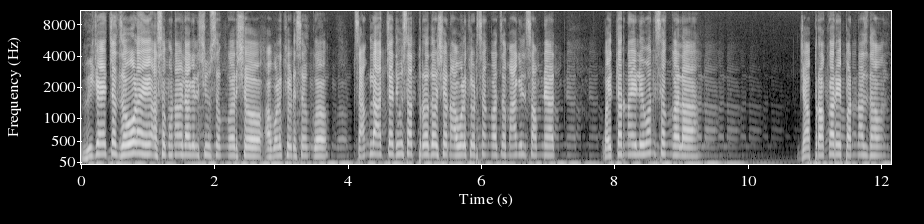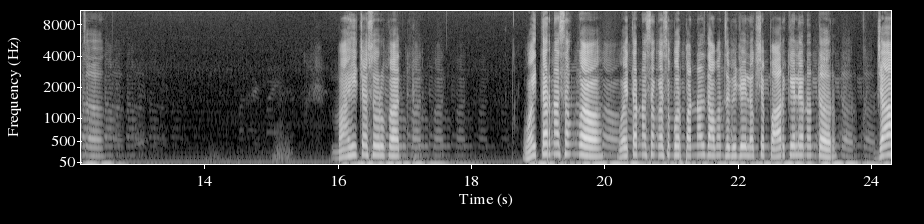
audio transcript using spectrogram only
विजयाच्या जवळ आहे असं म्हणावं लागेल शिवसंघर्ष आवळखेड संघ. चांगलं आजच्या दिवसात प्रदर्शन आवळखेड संघाचं मागील सामन्यात. बैतरणा इलेव्हन संघाला ज्या प्रकारे पन्नास धावांचं माहीच्या स्वरूपात वैतरणा संघ वैतरणा संघासमोर पन्नास धावांचं विजय लक्ष पार केल्यानंतर ज्या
